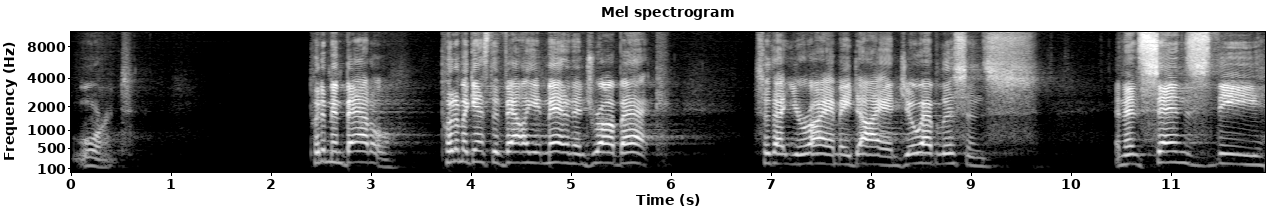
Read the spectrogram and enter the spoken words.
warrant. Put him in battle, put him against the valiant man, and then draw back so that Uriah may die. And Joab listens and then sends the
